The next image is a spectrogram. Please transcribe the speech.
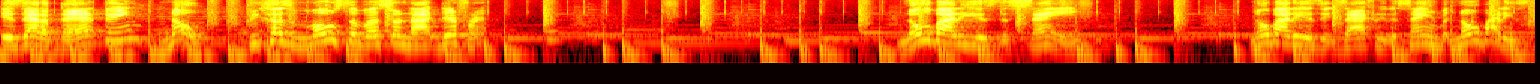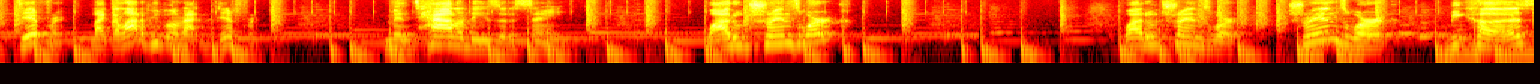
Is that a bad thing? No, because most of us are not different. Nobody is the same. Nobody is exactly the same, but nobody's different. Like a lot of people are not different. Mentalities are the same. Why do trends work? Why do trends work? Trends work because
